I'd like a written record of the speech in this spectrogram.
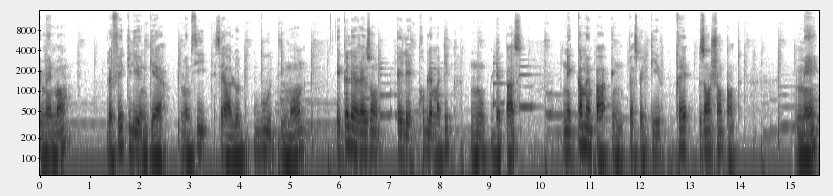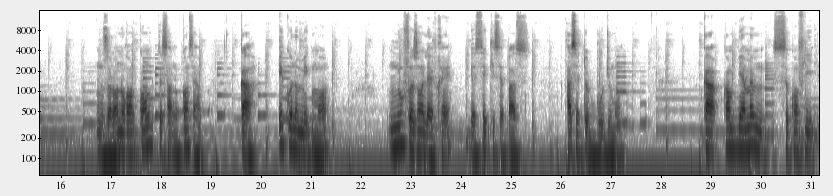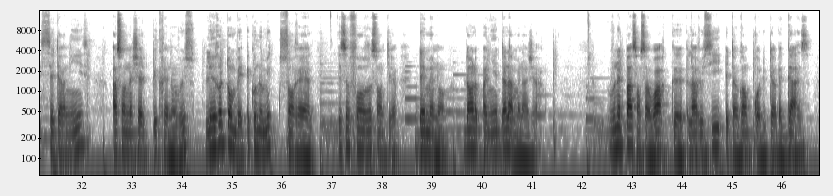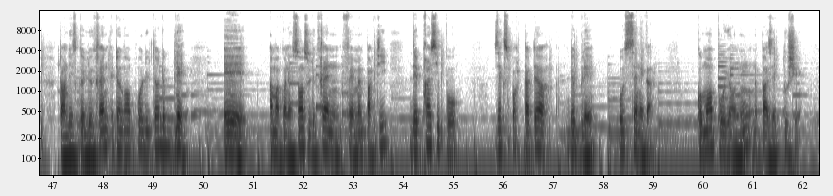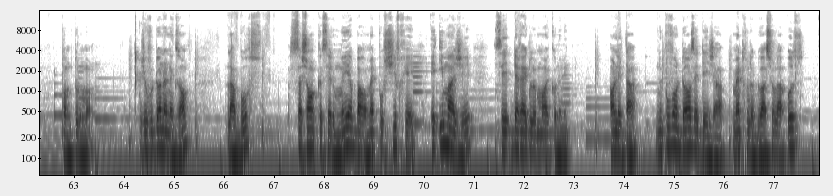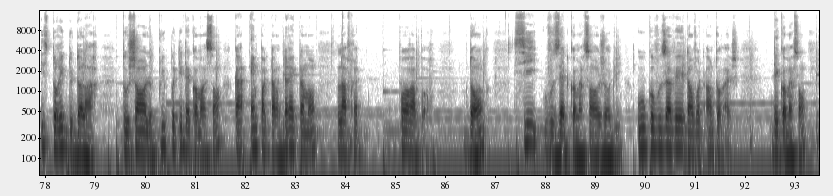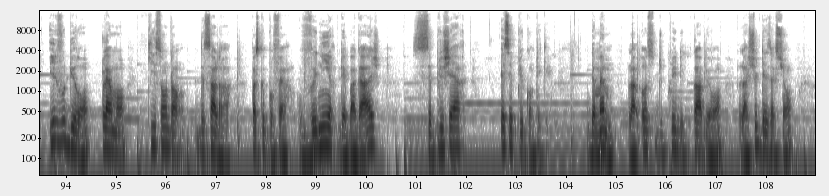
Humainement, le fait qu'il y ait une guerre, même si c'est à l'autre bout du monde, et que les raisons et les problématiques nous dépassent, n'est quand même pas une perspective très enchantante. Mais nous allons nous rendre compte que ça nous concerne, car économiquement, nous faisons les frais de ce qui se passe à cet autre bout du monde. Car quand bien même ce conflit s'éternise à son échelle ukraino-russe, les retombées économiques sont réelles et se font ressentir dès maintenant dans le panier de la ménagère. Vous n'êtes pas sans savoir que la Russie est un grand producteur de gaz, tandis que l'Ukraine est un grand producteur de blé. Et à ma connaissance, l'Ukraine fait même partie des principaux exportateurs de blé au Sénégal. Comment pourrions-nous ne pas être touchés comme tout le monde? Je vous donne un exemple. La bourse, sachant que c'est le meilleur baromètre pour chiffrer et imager ces dérèglements économiques. En l'état, nous pouvons d'ores et déjà mettre le doigt sur la hausse historique du dollar, touchant le plus petit des commerçants car impactant directement la fret par rapport. Donc, si vous êtes commerçant aujourd'hui ou que vous avez dans votre entourage des commerçants, ils vous diront clairement qu'ils sont dans de sales draps. Parce que pour faire venir des bagages, c'est plus cher et c'est plus compliqué. De même, la hausse du prix du carburant, la chute des actions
